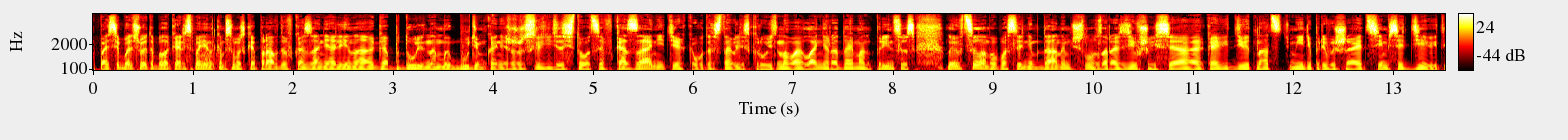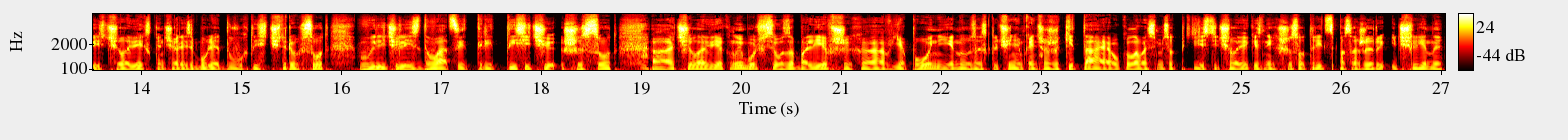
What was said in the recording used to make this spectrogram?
Спасибо большое. Это была корреспондент «Комсомольской правды» в Казани Алина Габдулина. Мы будем, конечно же, следить за ситуацией в Казани, тех, кого доставили с круизного лайнера Diamond Princess. Ну и в целом, по последним данным, число заразившихся COVID-19 в мире превышает 79 тысяч человек, скончались более 2400, вылечились 23 600 а, человек. Ну и больше всего заболевших в Японии Японии, ну, за исключением, конечно же, Китая, около 850 человек, из них 630 пассажиры и члены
